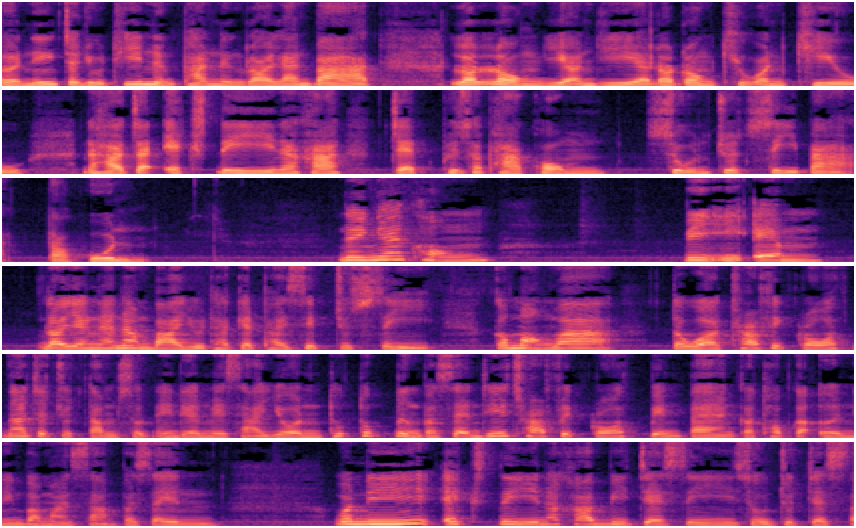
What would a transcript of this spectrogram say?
earning จะอยู่ที่ 1,100 ล้านบาท ลดลง year on year ลดลง Q on Q นะคะ จะ XD นะคะ 7 พฤษภาคม 0.4 บาทต่อหุ้น ในแง่ของ BEM เรายังแนะนำบายอยู่ target price 10.4 ก็มองว่าตัว traffic growth น่าจะจุดต่ำสุดในเดือนเมษายน ทุก ๆ 1%ที่ traffic growth เปลี่ยนแปลงกระทบกับ earning ประมาณ 3% วันนี้ XD นะคะ BJC 0.73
